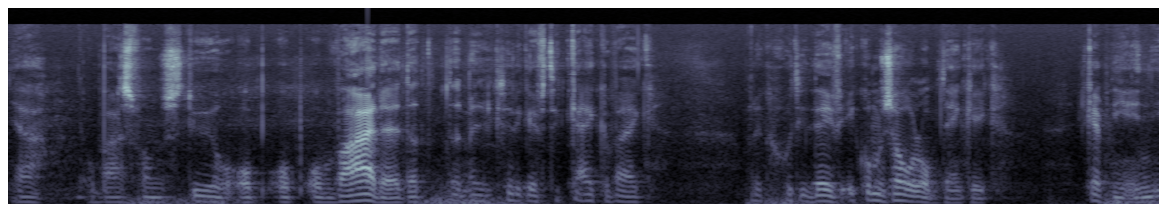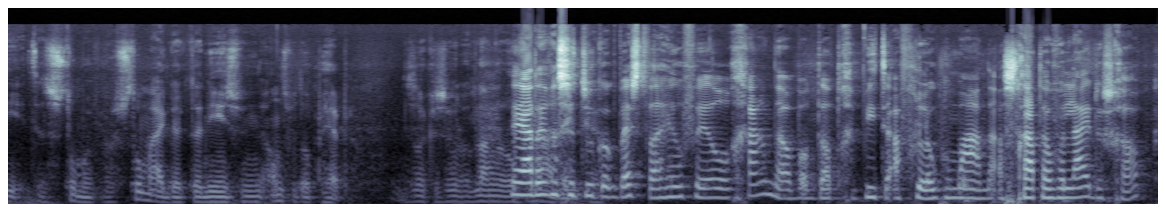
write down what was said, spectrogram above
ja, op basis van sturen op, op, op waarde. Dat, dat ben ik, zit ik even te kijken waar ik, wat ik een goed idee vind. Ik kom er zo wel op, denk ik. Ik heb niet, niet het is stom, stom eigenlijk dat ik daar niet eens een antwoord op heb. Dan zal ik er zo wat langer over Nou ja, er is natuurlijk ook best wel heel veel gaande op, op dat gebied de afgelopen maanden als het gaat over leiderschap.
